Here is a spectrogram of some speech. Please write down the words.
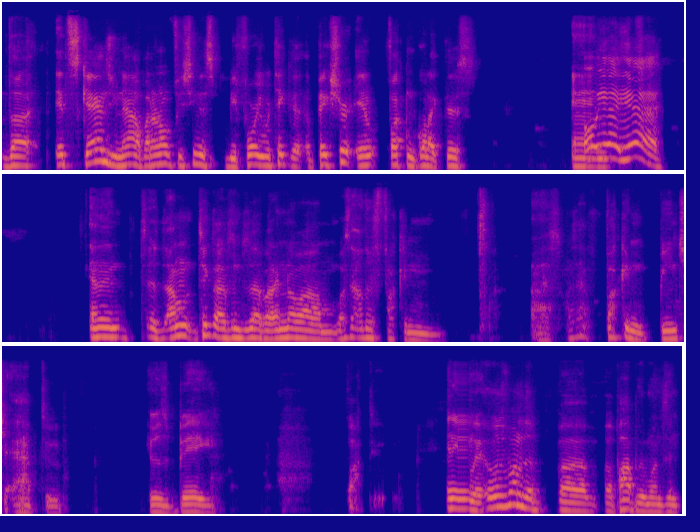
the it scans you now, but I don't know if you've seen this before. You would take a, a picture, it fucking go like this. And, oh yeah, yeah. And then I don't TikTok doesn't do that, but I know um what's that other fucking uh, what's that fucking beach app, dude? It was big. Fuck, dude. Anyway, it was one of the uh, popular ones, and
